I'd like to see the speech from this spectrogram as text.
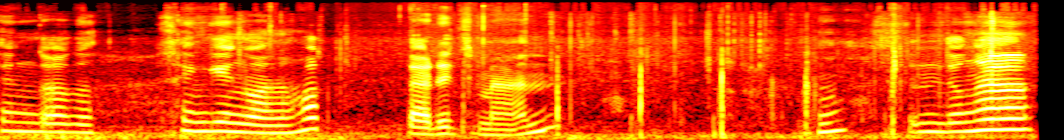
생각은 생긴 거는 확 다르지만. 응? 순둥아?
